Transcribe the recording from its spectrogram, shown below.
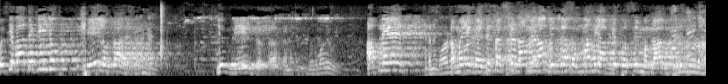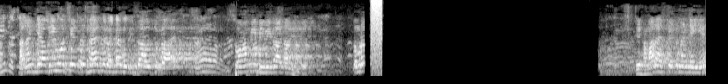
उसके बाद देखिए जो खेल होता है ये मेल करता है। आपने हमें एक ऐसे शख्स का नाम ले रहा हूँ जिनका संबंध भी आपके पश्चिम बंगाल से हालाँकि अभी वो क्षेत्र शायद उड़ीसा हो चुका है। स्वामी विवेकानंद। तुम ये हमारा स्टेटमेंट नहीं है।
